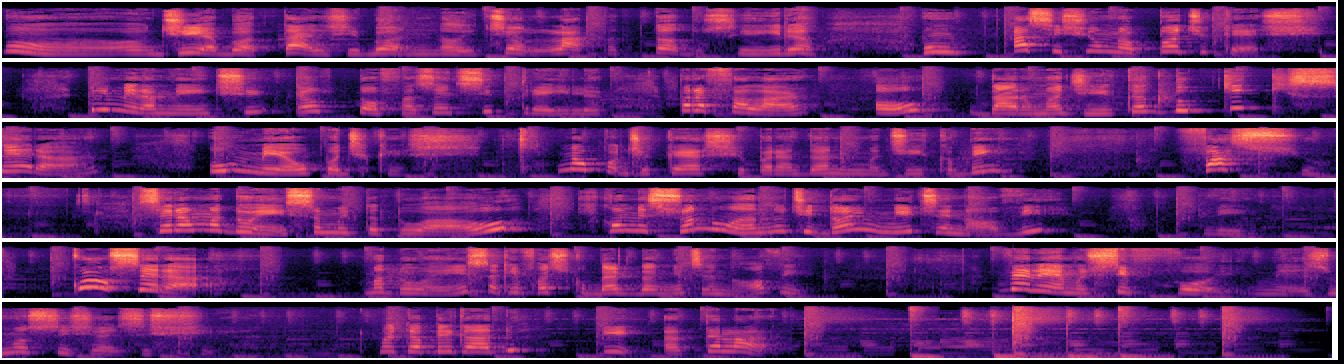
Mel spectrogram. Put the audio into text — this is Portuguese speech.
Bom dia, boa tarde, boa noite, olá para todos que irão um, assistir o meu podcast. Primeiramente, eu tô fazendo esse trailer para falar ou dar uma dica do que, que será o meu podcast. Meu podcast, para dar uma dica bem fácil, será uma doença muito atual começou no ano de 2019. Vi. Qual será? Uma doença que foi descoberta em 2019? Veremos se foi mesmo se já existia. Muito obrigado e até lá!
